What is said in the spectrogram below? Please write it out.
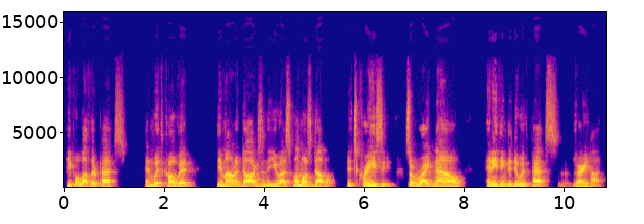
People love their pets. And with COVID, the amount of dogs in the US almost doubled. It's crazy. So right now, anything to do with pets, very hot.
